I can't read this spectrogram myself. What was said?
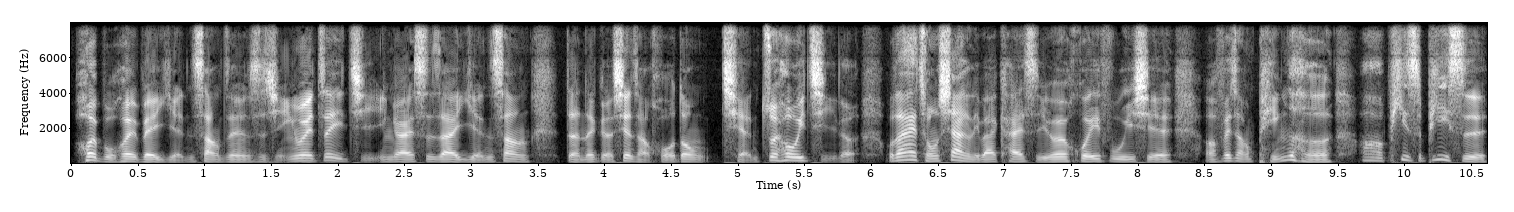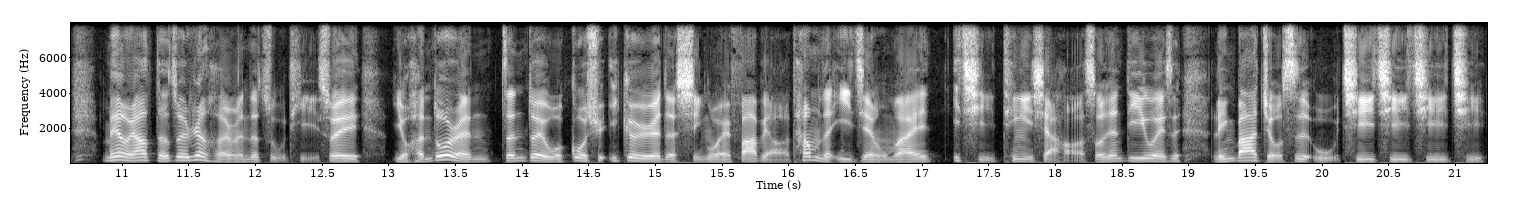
会不会被延上这件事情，因为这一集应该是在延上的那个现场活动前最后一集了。我大概从下个礼拜开始也会恢复一些呃非常平和啊、peace peace 没有要得罪任何人的主题，所以有很多人针对我过去一个月的行为发表了他们的意见，我们来一起听一下好了。首先第一位是零八九四五七七七七。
